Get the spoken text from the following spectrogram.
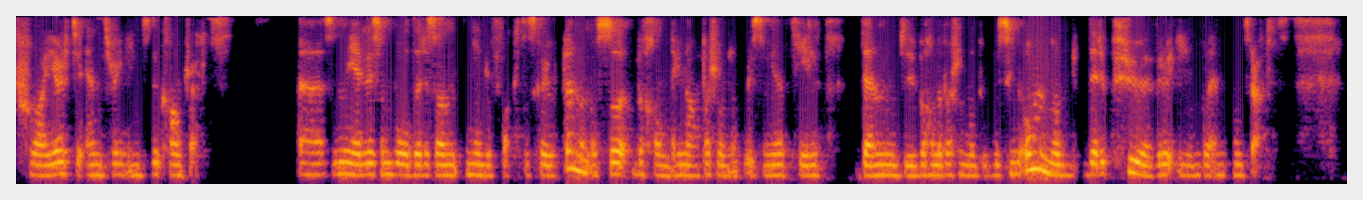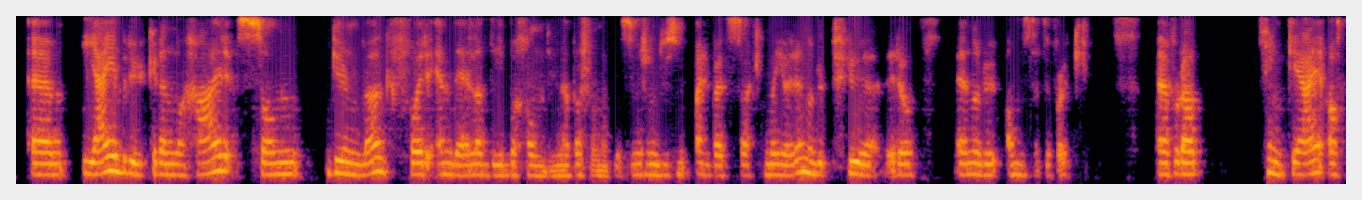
prior to entering into the contract. Så den gjelder liksom både liksom når du faktisk har gjort det, men også behandlingen av personopplysningene til den du behandler personopplysningene om, når dere prøver å inngå en kontrakt. Ehm, jeg bruker denne her som grunnlag for en del av de behandlingene av personopplysninger som du som arbeidstaker må gjøre når du prøver å eh, når du ansetter folk. Eh, for da tenker jeg at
